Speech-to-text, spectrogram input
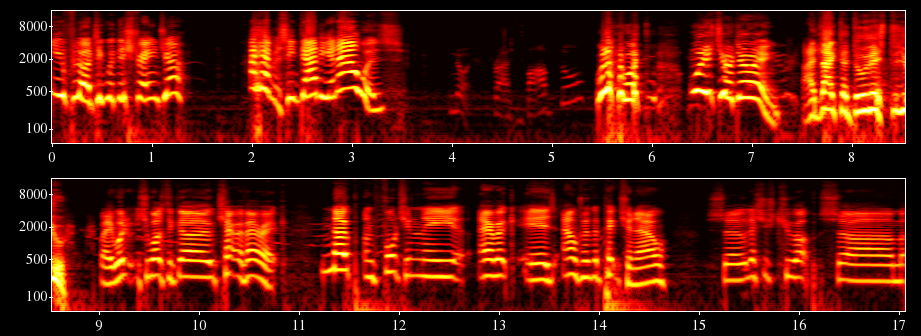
are you flirting with this stranger? I haven't seen Daddy in hours. What, what, what is Joe doing? I'd like to do this to you. Wait, what, she wants to go chat with Eric. Nope, unfortunately, Eric is out of the picture now. So let's just queue up some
